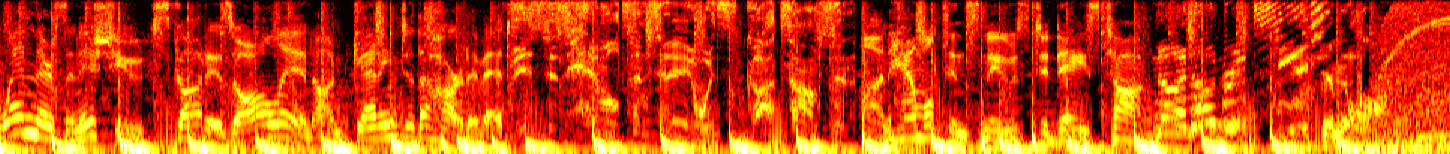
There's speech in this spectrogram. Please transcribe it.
When there's an issue, Scott is all in on getting to the heart of it. This is Hamilton Today with Scott Thompson on Hamilton's News Today's Talk 900 CHML.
